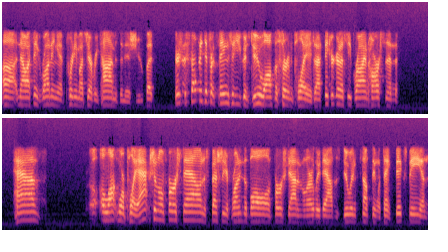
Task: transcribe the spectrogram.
Uh, now, I think running it pretty much every time is an issue, but there's just so many different things that you can do off of certain plays. And I think you're going to see Bryan Harsin have a lot more play action on first down, especially if running the ball on first down and on early downs is doing something with Tank Bigsby and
